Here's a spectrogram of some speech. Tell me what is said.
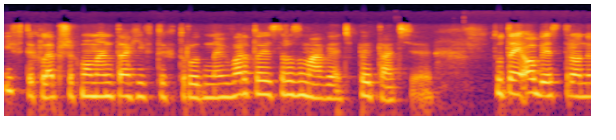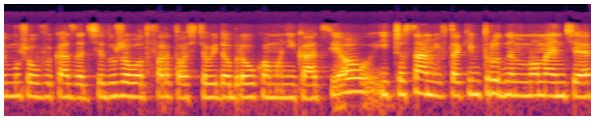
I w tych lepszych momentach, i w tych trudnych. Warto jest rozmawiać, pytać. Tutaj obie strony muszą wykazać się dużą otwartością i dobrą komunikacją, i czasami w takim trudnym momencie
